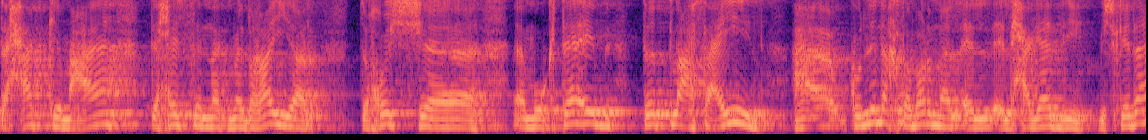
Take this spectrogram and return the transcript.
تحكي معاه تحس إنك متغير تخش آه، مكتئب تطلع سعيد. كلنا اختبرنا الحاجات دي مش كده؟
